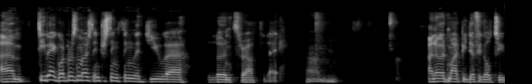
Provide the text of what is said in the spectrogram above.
Um, T-Bag, what was the most interesting thing that you uh, learned throughout the day? Um, I know it might be difficult to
